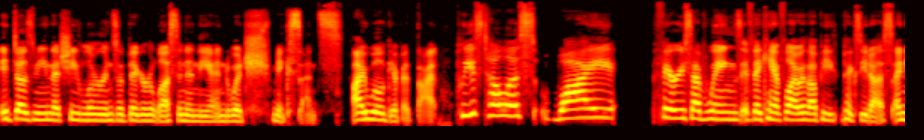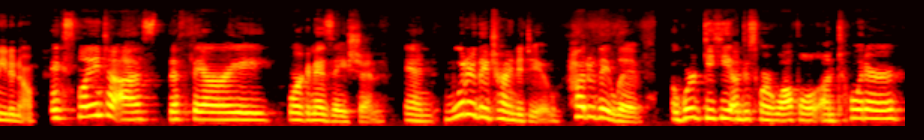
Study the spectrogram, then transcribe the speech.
it does mean that she learns a bigger lesson in the end, which makes sense. I will give it that. Please tell us why fairies have wings if they can't fly without p- pixie dust. I need to know. Explain to us the fairy organization and what are they trying to do? How do they live? A word geeky underscore waffle on Twitter,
